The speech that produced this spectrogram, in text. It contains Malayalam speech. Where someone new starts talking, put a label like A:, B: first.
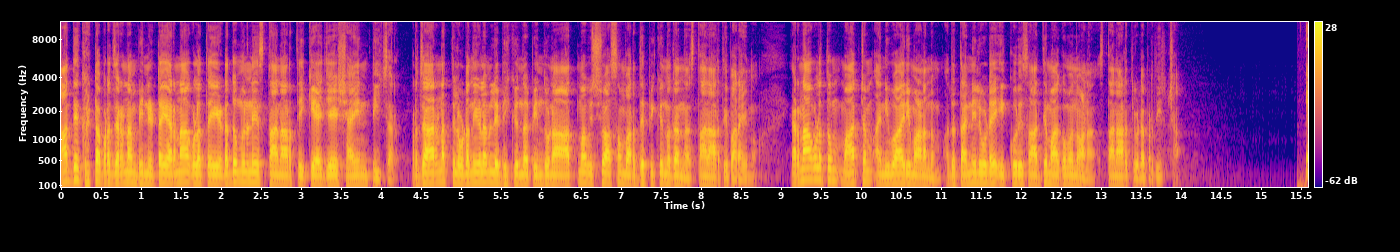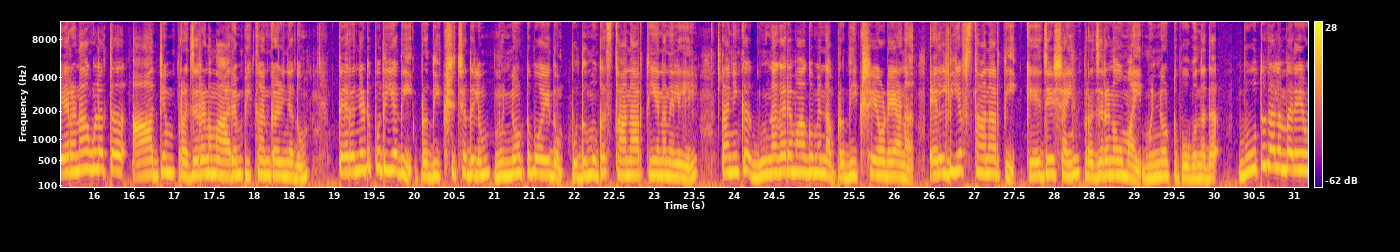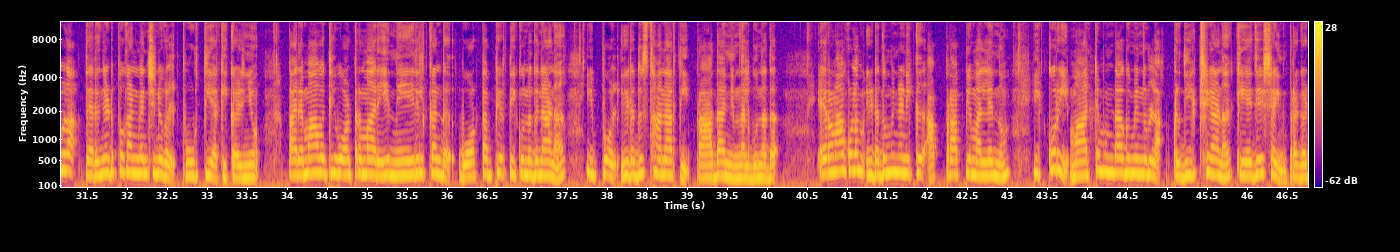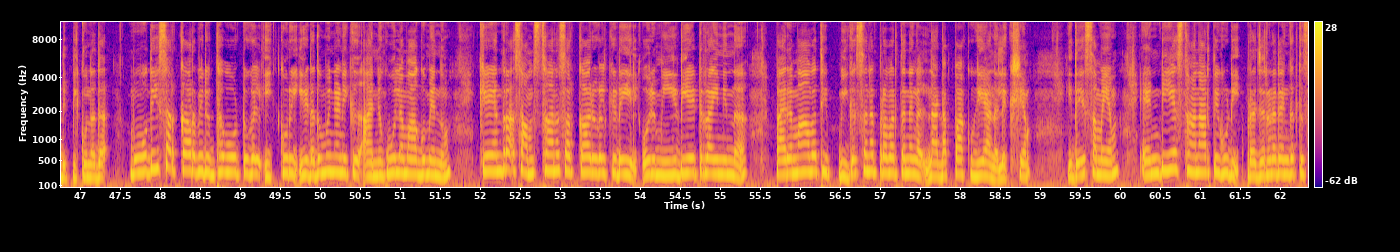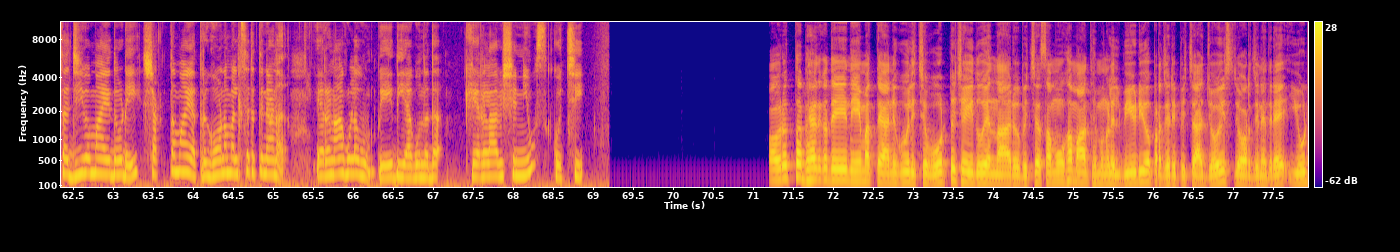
A: ആദ്യഘട്ട പ്രചരണം പിന്നിട്ട് എറണാകുളത്തെ ഇടതുമുന്നണി സ്ഥാനാർത്ഥി കെ ജെ ഷൈൻ ടീച്ചർ. പ്രചാരണത്തിലുടനീളം ലഭിക്കുന്ന പിന്തുണ ആത്മവിശ്വാസം വർദ്ധിപ്പിക്കുന്നതെന്ന് സ്ഥാനാർത്ഥി പറയുന്നു. എറണാകുളത്തും മാറ്റം അനിവാര്യമാണെന്നും അത് തന്നിലൂടെ ഇക്കുറി സാധ്യമാകുമെന്നാണ് സ്ഥാനാർത്ഥിയുടെ പ്രതീക്ഷ.
B: എറണാകുളത്ത് ആദ്യം പ്രചരണം ആരംഭിക്കാൻ കഴിഞ്ഞതും തെരഞ്ഞെടുപ്പ് തീയതി പ്രതീക്ഷിച്ചതിലും മുന്നോട്ടു പോയതും പുതുമുഖ സ്ഥാനാർത്ഥി എന്ന നിലയിൽ തനിക്ക് ഗുണകരമാകുമെന്ന പ്രതീക്ഷയോടെയാണ് എൽ ഡി എഫ് സ്ഥാനാർത്ഥി കെ ജെ ഷൈൻ പ്രചരണവുമായി മുന്നോട്ടു പോകുന്നത്. ബൂത്ത് തലം വരെയുള്ള തെരഞ്ഞെടുപ്പ് കൺവെൻഷനുകൾ പൂർത്തിയാക്കി കഴിഞ്ഞു. പരമാവധി വോട്ടർമാരെ നേരിൽ കണ്ട് വോട്ടഭ്യർത്ഥിക്കുന്നതിനാണ് ഇപ്പോൾ ഇടതു സ്ഥാനാർത്ഥി പ്രാധാന്യം നൽകുന്നത്. എറണാകുളം ഇടതുമുന്നണിക്ക് അപ്രാപ്യമല്ലെന്നും ഇക്കുറി മാറ്റമുണ്ടാകുമെന്നുള്ള പ്രതീക്ഷയാണ് കെ ജെ ഷൈൻ പ്രകടിപ്പിക്കുന്നത്. മോദി സർക്കാർ വിരുദ്ധ വോട്ടുകൾ ഇക്കുറി ഇടതുമുന്നണിക്ക് അനുകൂലമാകുമെന്നും കേന്ദ്ര സംസ്ഥാന സർക്കാരുകൾക്കിടയിൽ ഒരു മീഡിയേറ്ററായി നിന്ന് പരമാവധി വികസന പ്രവർത്തനങ്ങൾ നടപ്പാക്കുകയാണ് ലക്ഷ്യം. ഇതേസമയം എൻ ഡി എ സ്ഥാനാർത്ഥി കൂടി പ്രചരണ രംഗത്ത് സജീവമായതോടെ ശക്തമായ ത്രികോണ മത്സരത്തിനാണ് എറണാകുളവും വേദിയാകുന്നത്. Kerala Vision News Kochi.
A: പൗരത്വ ഭേദഗതി നിയമത്തെ അനുകൂലിച്ച് വോട്ട് ചെയ്തു എന്നാരോപിച്ച് സമൂഹ മാധ്യമങ്ങളിൽ വീഡിയോ പ്രചരിപ്പിച്ച ജോയിസ് ജോർജിനെതിരെ യു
